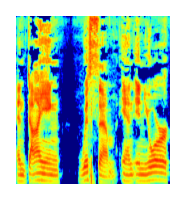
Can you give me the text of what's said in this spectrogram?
and dying with them, and in your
